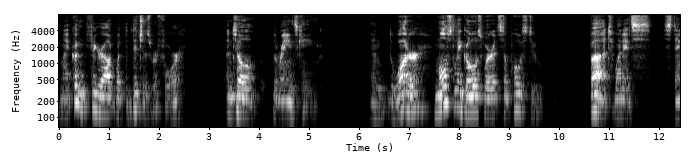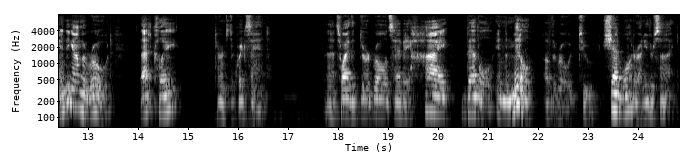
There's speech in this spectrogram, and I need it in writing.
And I couldn't figure out what the ditches were for until the rains came. And the water mostly goes where it's supposed to. But when it's standing on the road, that clay turns to quicksand. That's why the dirt roads have a high bevel in the middle of the road to shed water on either side.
